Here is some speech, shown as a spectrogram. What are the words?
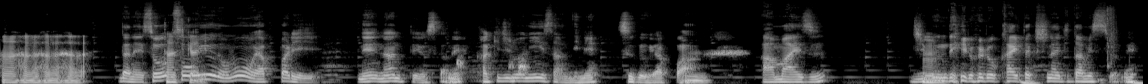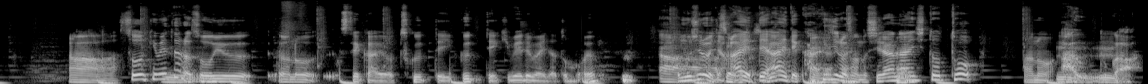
はいはいはいはい。だね、そそういうのもやっぱり、ね、なんていうんですかね、柿次郎兄さんにね、すぐやっぱ、うん甘えず、自分でいろいろ開拓しないとダメっすよね。ああ、そう決めたらそういう、あの、世界を作っていくって決めればいいんだと思うよ。面白いじゃん。あえて、あえて、柿次郎さんの。の知らない人と、あの、うん会うとか、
